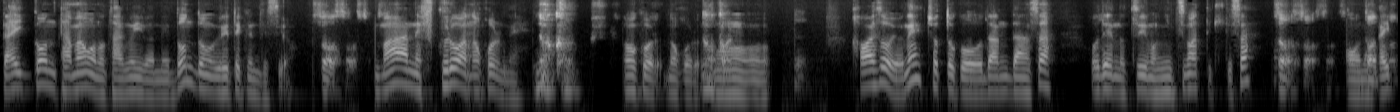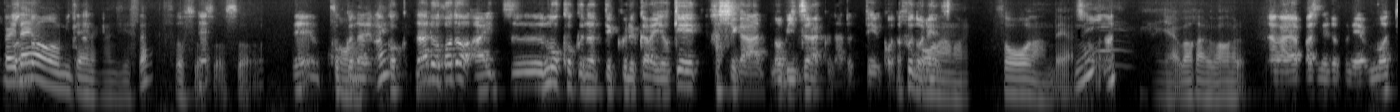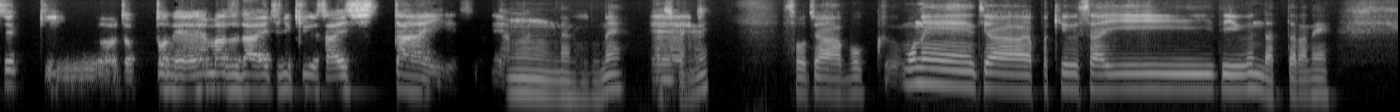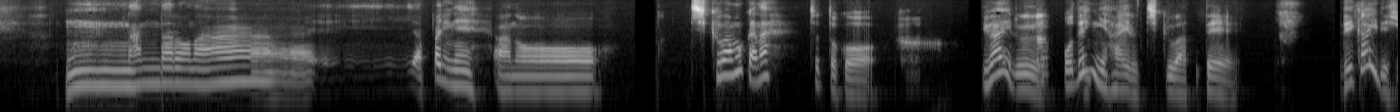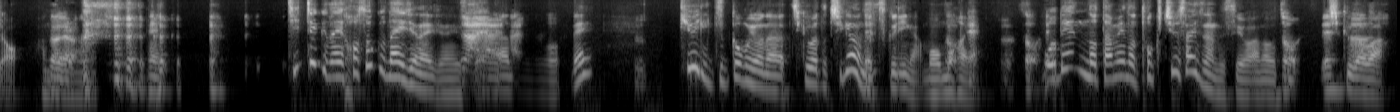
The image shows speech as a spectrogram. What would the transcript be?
大根、卵の類はね、どんどん売れてくんですよ。そうそうそう。まあね、袋は残るね。残る。残る、残る。残るかわいそうよね。ちょっとこう、だんだんさ、おでんのつゆも煮詰まってきてさ、そうそうそうそう。お腹いっぱいだよ、みたいな感じでさ。そうそうそうそう。ね、濃くなれば濃くなるほど、あいつも濃くなってくるから余計箸が伸びづらくなるっていう、この負の連鎖。そうなんだよね。いや、わかるわかる。だからやっぱしね、ちょっとね、もち金をちょっとね、まず第一に救済したいですよね。うん、なるほどね確かにね。そう、じゃあ僕もね、じゃあやっぱ救済で言うんだったらね、うーん、なんだろうな。やっぱりね、あのーちくわもかな。ちょっとこう、いわゆるあ。おでんに入るちくわって、でかいでしょ？あのわかる。ね。ちっちゃくない、細くないじゃないじゃないですか。あのねうん。きゅうり突っ込むようなちくわと違うんだよ、作りが。もうもはや。うんそうね。おでんのための特注サイズなんですよ、あの、そうね。ちくわは。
